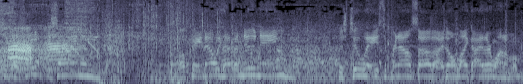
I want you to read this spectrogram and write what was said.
She goes right up the sign and. Okay, now we have a new name. There's two ways to pronounce that. I don't like either one of them.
